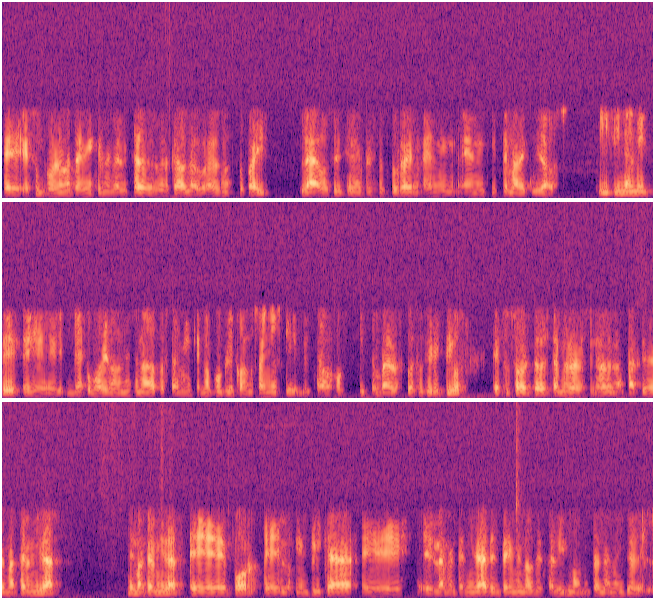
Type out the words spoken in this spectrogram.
eh, es un problema también generalizado del mercado laboral en nuestro país, la ausencia de infraestructura en, en, sistema de cuidados. Y finalmente, eh, ya como habíamos mencionado, pues también que no cumple con los años que el trabajo existen para los puestos directivos. Esto sobre todo está muy relacionado en la parte de maternidad, de maternidad eh, por eh, lo que implica eh, la maternidad en términos de salir momentáneamente del,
